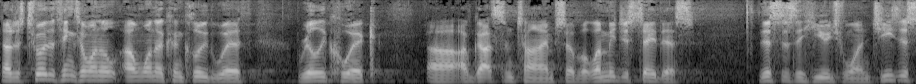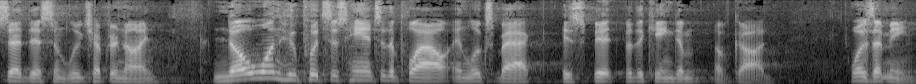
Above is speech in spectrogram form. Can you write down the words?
Now, there's two other things I want to, I want to conclude with really quick. Uh, I've got some time, so, but let me just say this. This is a huge one. Jesus said this in Luke chapter 9. No one who puts his hand to the plow and looks back is fit for the kingdom of God. What does that mean?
